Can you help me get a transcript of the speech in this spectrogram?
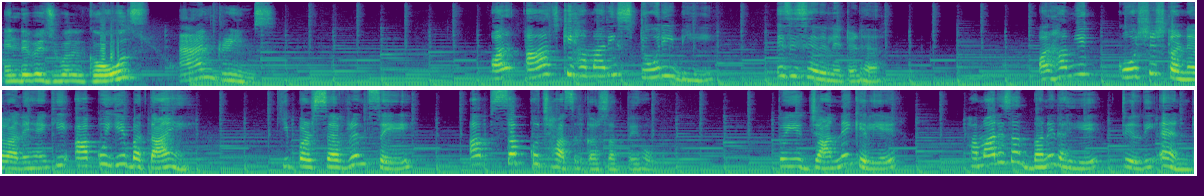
individual goals and dreams और आज की हमारी स्टोरी भी इसी से रिलेटेड है। और हम ये कोशिश करने वाले हैं कि आपको ये बताएँ कि परसेवरेंस से आप सब कुछ हासिल कर सकते हो। तो ये जानने के लिए हमारे साथ बने रहिए टिल द एंड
